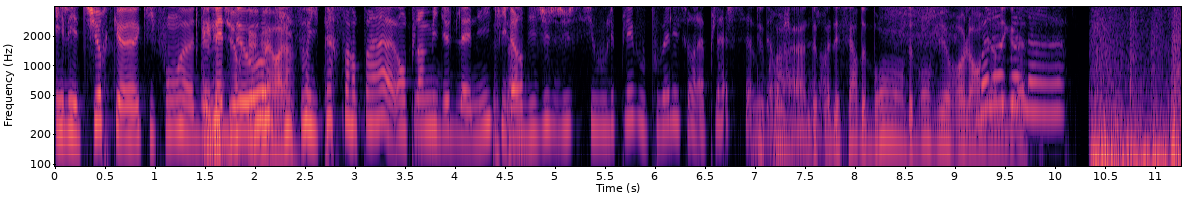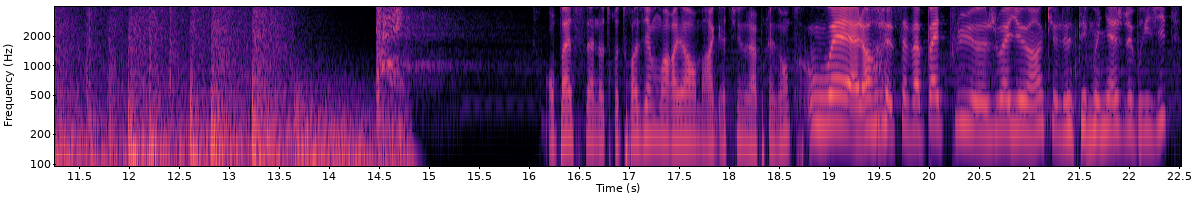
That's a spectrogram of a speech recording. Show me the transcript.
Et les Turcs euh, qui font euh, deux mètres de haut, voilà. qui sont hyper sympas en plein milieu de la nuit, qui ça. leur disent juste, juste, si vous voulez plaît, vous pouvez aller sur la plage, ça vous de dérange quoi, pas. de genre. quoi défaire de bons de bons vieux Roland Voilà, bien dégueulasses. voilà. On passe à notre troisième warrior. Marga, tu nous la présentes. Ouais, alors ça va pas être plus euh, joyeux hein, que le témoignage de Brigitte.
